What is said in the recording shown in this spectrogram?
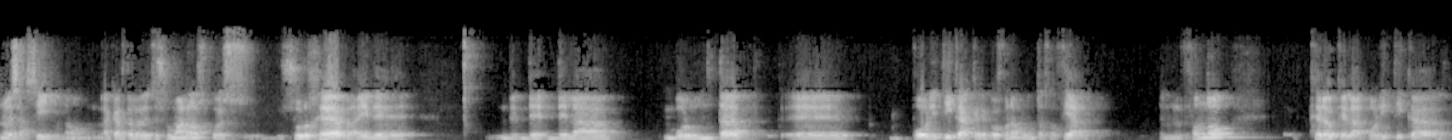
No es así, ¿no? La Carta de los Derechos Humanos, pues, surge a raíz de, de, la voluntad eh, política que recoge una voluntad social. En el fondo, creo que la política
